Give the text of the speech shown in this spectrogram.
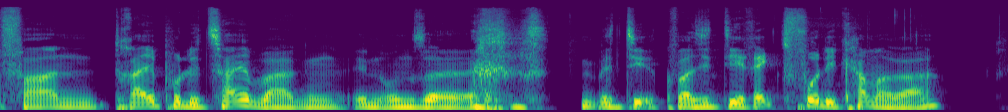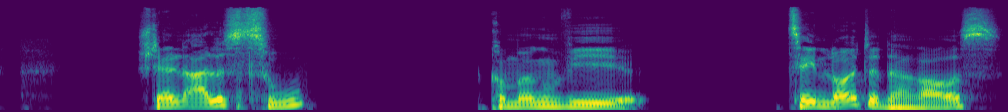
fahren drei Polizeiwagen in unser, quasi direkt vor die Kamera, stellen alles zu, kommen irgendwie zehn Leute da raus,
